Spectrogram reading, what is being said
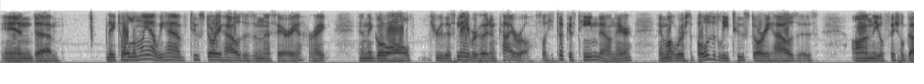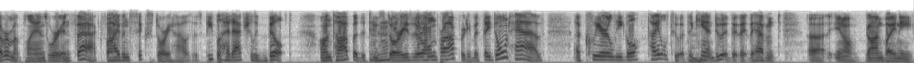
And um, they told him, well, yeah, we have two-story houses in this area, right? And they go all through this neighborhood in Cairo. So he took his team down there, and what were supposedly two-story houses on the official government plans were, in fact, five and six-story houses. People had actually built on top of the 2 Mhm. stories their own property, but they don't have a clear legal title to it. They Mhm. can't do it. They, they haven't, uh, you know, gone by any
